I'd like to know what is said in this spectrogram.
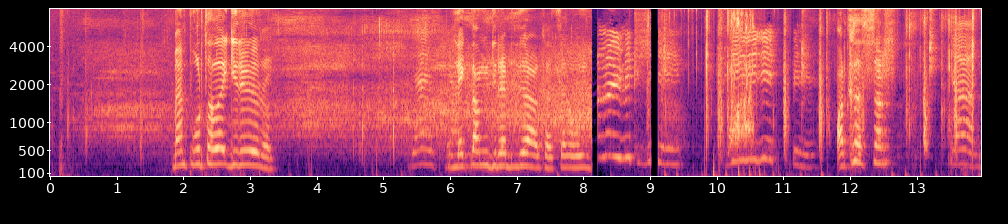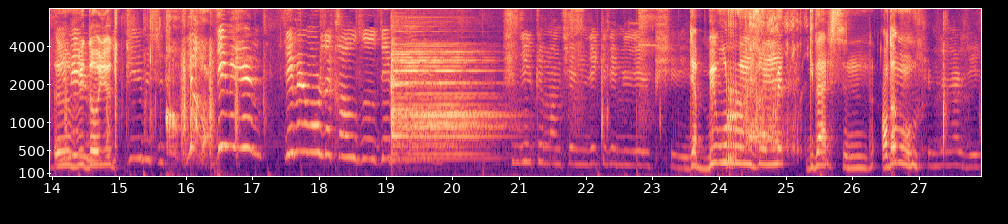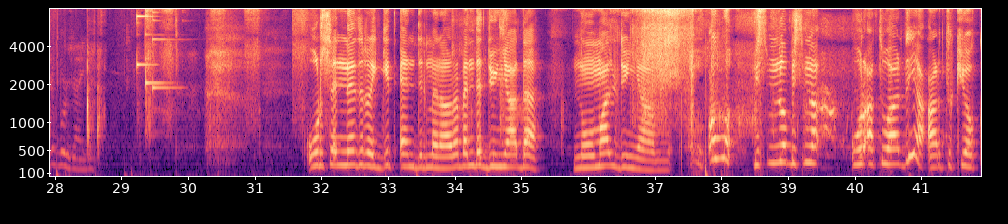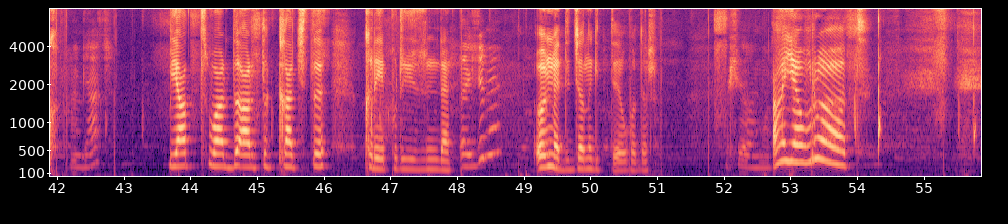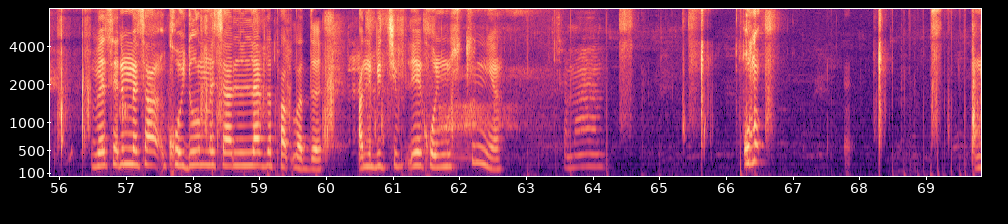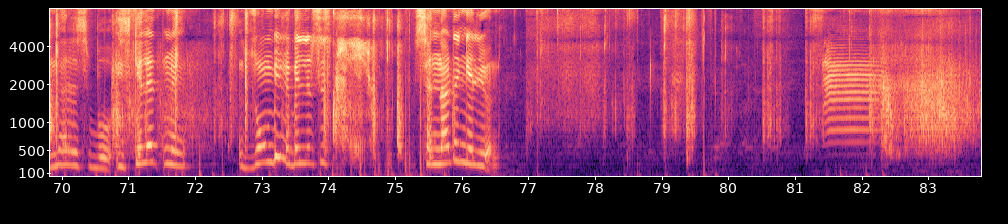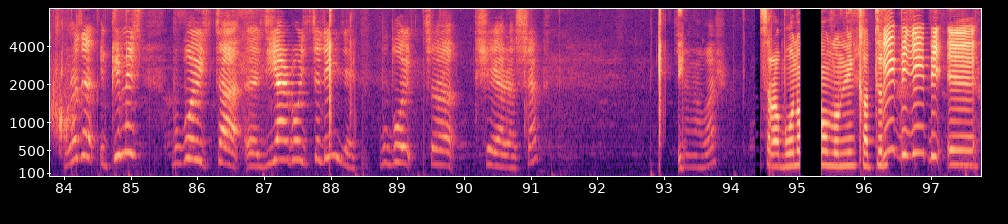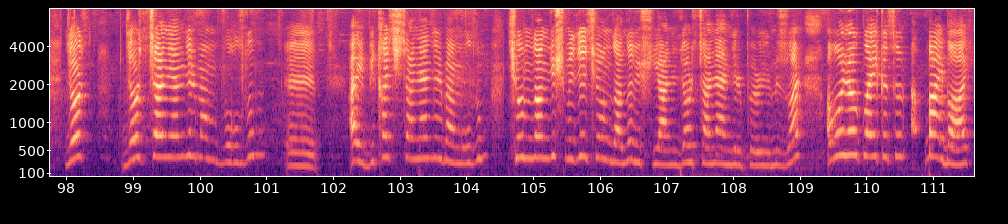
Ben portala giriyorum. Gel. gel. Reklam girebilir arkadaşlar. O yüzden. Ama ölmek üzereyim. Zehirledi beni. Arkadaşlar Ya demirim videoyu-? Ya demirim. Demirim orada kaldı. Demir. Şimdi ilk envanterimdeki demirleri pişireyim. ya bir vururum zombi gidersin. Adam ol. Şimdi neredeydi? Buradaydı. Uğur sen nedir? Git Enderman ara. Ben de dünyada. Normal dünya mı? Allah! Bismillah bismillah. Uğur atı vardı ya artık yok. Hangi at? Bir at vardı artık kaçtı. Creeper yüzünden. Öldü mü? Ölmedi canı gitti o kadar. Bir şey olmaz. Ay yavru at. Ve senin mesela koyduğun meseleler de patladı. Hani bir çiftliğe koymuştun ya. Tamam. Onu... Neresi bu? İskelet mi? Zombi mi belirsiz? Sen nereden geliyorsun? Burada ikimiz bu boyutta, e, diğer boyutta değil de bu boyutta şey arasak. Canavar. Sıra abone olun link atın. Bir bize bir e, dört dört tane enderman buldum. E, ay birkaç tane enderman buldum. Çoğundan düşmedi, çoğundan da düştü. Yani dört tane ender pearl'ümüz var. Abone olup like atın. Bye bye.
